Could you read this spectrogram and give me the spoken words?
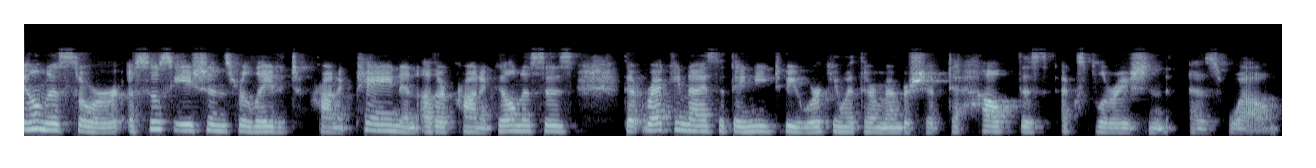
illness or associations related to chronic pain and other chronic illnesses that recognize that they need to be working with their membership to help this exploration as well.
